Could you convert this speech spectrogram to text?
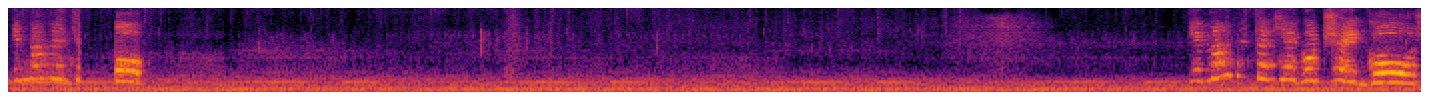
Nie mamy tego. Nie mamy takiego czegoś.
